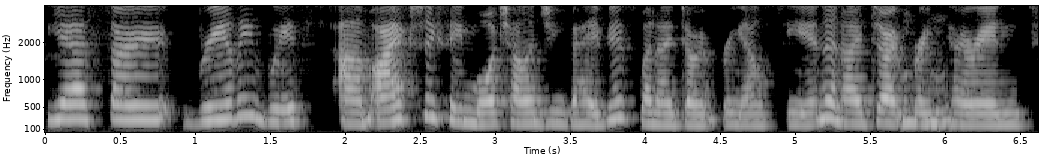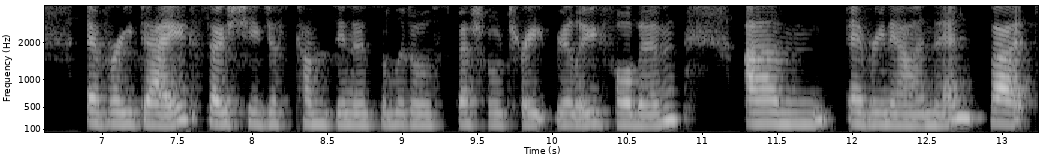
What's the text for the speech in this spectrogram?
Yeah, so really with um I actually see more challenging behaviors when I don't bring Elsie in and I don't bring Mhm. her in every day. So she just comes in as a little special treat really for them um every now and then. But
